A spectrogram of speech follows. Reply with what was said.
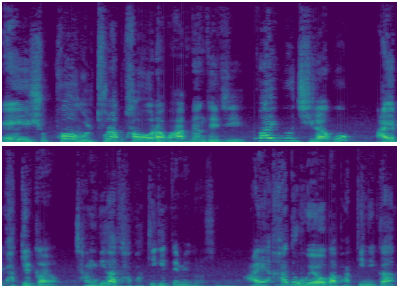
A 슈퍼 울트라 파워라고 하면 되지. 5G라고 아예 바뀔까요? 장비가 다 바뀌기 때문에 그렇습니다. 아예 하드웨어가 바뀌니까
